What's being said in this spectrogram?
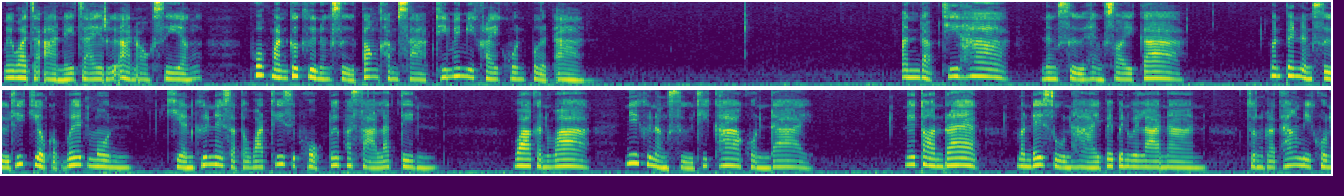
ไม่ว่าจะอ่านในใจหรืออ่านออกเสียง พวกมันก็คือหนังสือต้องคำสาปที่ไม่มีใครควรเปิดอ่าน อันดับที่ 5 หนังสือแห่งซอยก้ามันเป็นหนังสือที่เกี่ยวกับเวทมนต์ เขียนขึ้นในศตวรรษที่ 16 ด้วยภาษาละติน ว่ากันว่า นี่คือหนังสือที่ฆ่าคนได้ ในตอนแรกมันได้สูญหายไปเป็นเวลานาน จนกระทั่งมีคน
